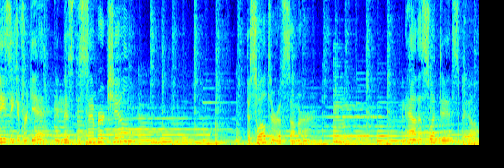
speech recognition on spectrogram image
It's easy to forget in this December chill the swelter of summer and how the sweat did spill.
